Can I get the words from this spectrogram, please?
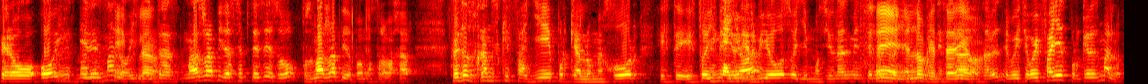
pero hoy Eres eres malo, malo, sí, y claro. mientras más rápido aceptes eso, pues más rápido podemos trabajar. Pero estás buscando es que fallé porque a lo mejor este, estoy Me medio cayó. nervioso y emocionalmente no Sí, estoy en es lo que te estado, digo. ¿sabes? El güey dice, güey, fallas porque eres malo.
